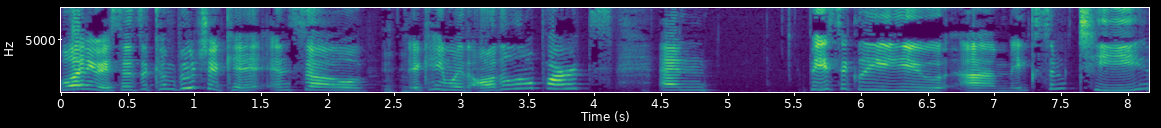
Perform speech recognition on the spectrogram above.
Well, anyway, so it's a kombucha kit, and so it came with all the little parts, and basically you um, make some tea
